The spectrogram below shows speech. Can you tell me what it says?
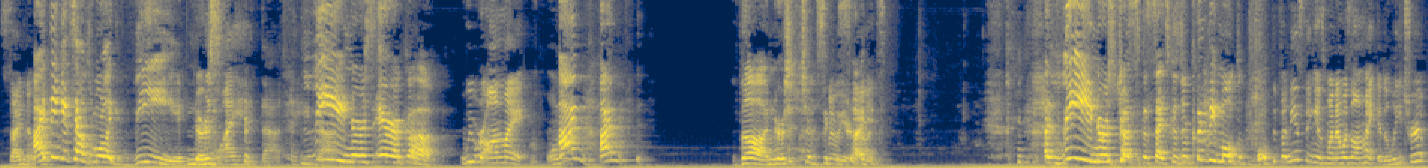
side note. I think it sounds more like the nurse. Oh, I hate that. I hate that. The nurse Erica. We were on my. one- I'm I'm the nurse Jessica No, you're not. Sites. Uh, the nurse Jessica Sites because there could be multiple. The funniest thing is when I was on my Italy trip,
